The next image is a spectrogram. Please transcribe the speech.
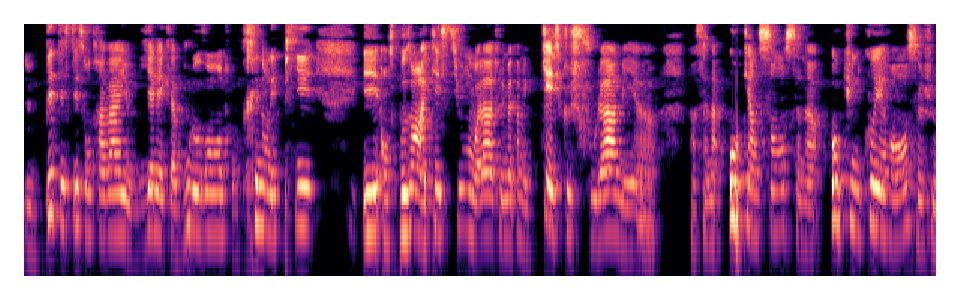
de, détester son travail, d'y aller avec la boule au ventre, en traînant les pieds et en se posant la question, voilà, tous les matins, mais qu'est-ce que je fous là? Mais ça n'a aucun sens, ça n'a aucune cohérence, je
